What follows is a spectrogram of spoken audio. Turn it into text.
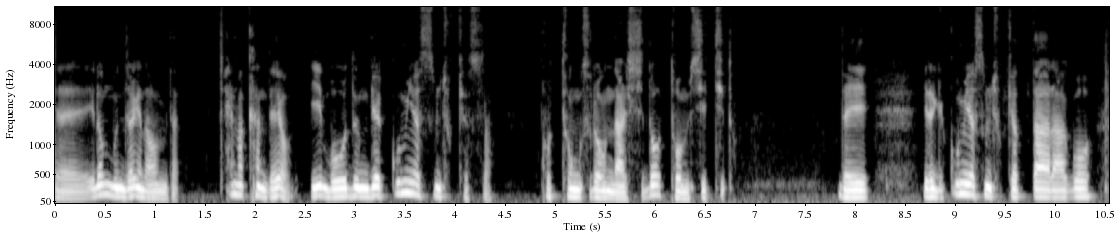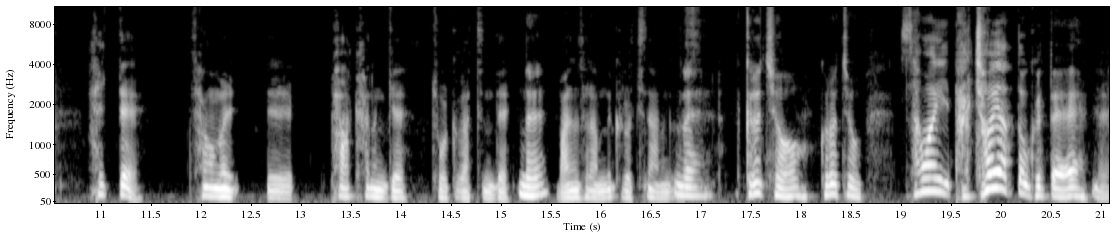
예, 이런 문장이 나옵니다. 짤막한데요. 이 모든 게 꿈이었으면 좋겠어. 고통스러운 날씨도 돔시티도. 네, 이렇게 꿈이었으면 좋겠다라고 할 때 상황을 예, 파악하는 게 좋을 것 같은데 네. 많은 사람들은 그렇지는 않은 것 네. 같습니다. 그렇죠, 그렇죠. 상황이 닥쳐야 또 그때 네.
